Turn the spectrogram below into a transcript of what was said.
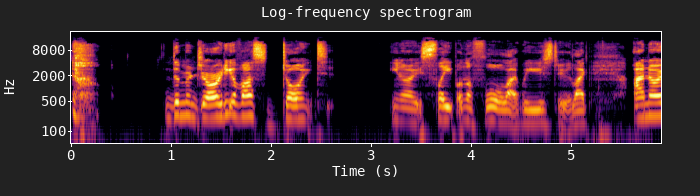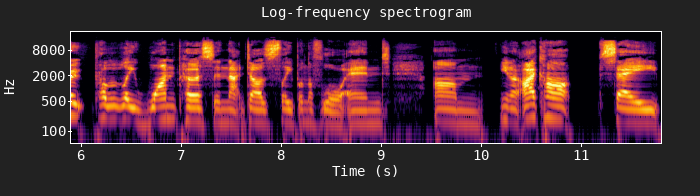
the majority of us don't you know, sleep on the floor like we used to. Like, I know probably one person that does sleep on the floor, and, um, you know, I can't say,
